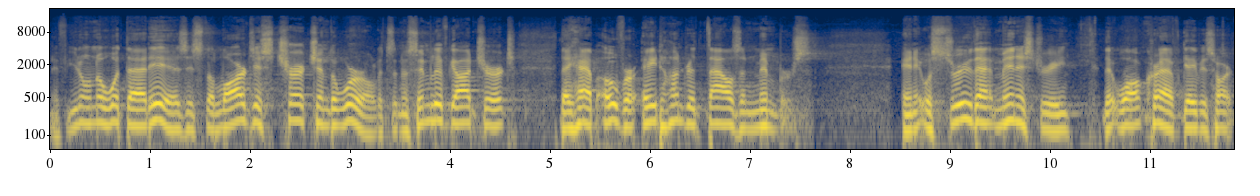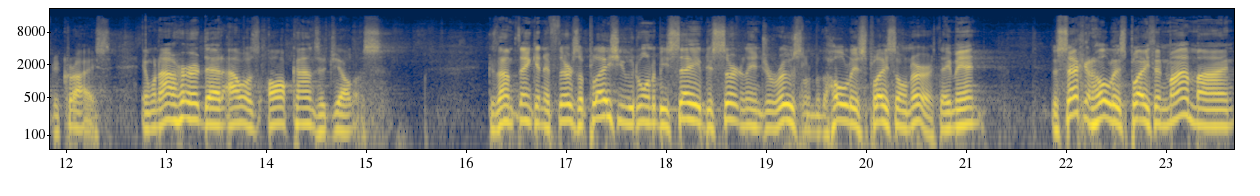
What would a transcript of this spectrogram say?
If you don't know what that is, it's the largest church in the world. It's an Assembly of God church. They have over 800,000 members. And it was through that ministry that Walt Kraft gave his heart to Christ. And when I heard that, I was all kinds of jealous. Because I'm thinking if there's a place you would want to be saved, it's certainly in Jerusalem, the holiest place on earth. Amen? The second holiest place in my mind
